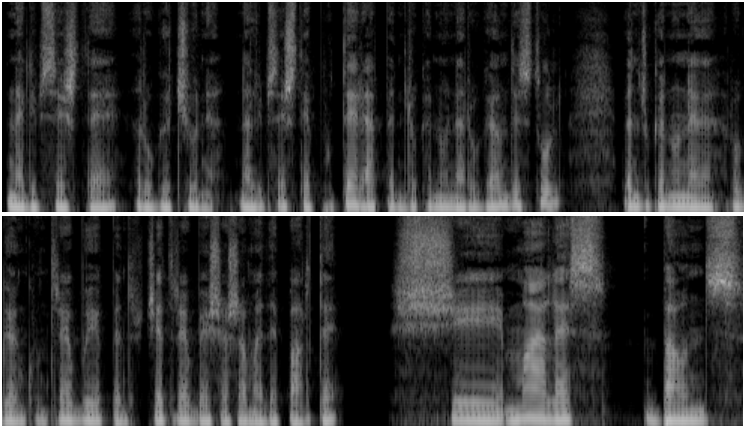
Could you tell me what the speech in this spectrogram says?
ne lipsește rugăciunea, ne lipsește puterea pentru că nu ne rugăm destul, pentru că nu ne rugăm cum trebuie, pentru ce trebuie și așa mai departe. Și mai ales Bounds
